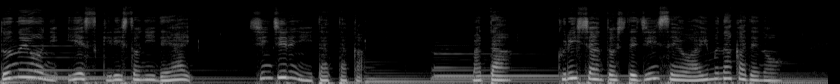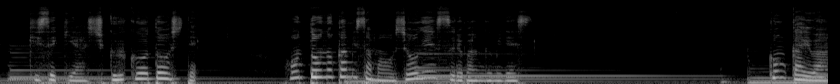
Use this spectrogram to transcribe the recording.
どのようにイエス・キリストに出会い信じるに至ったかまたクリスチャンとして人生を歩む中での奇跡や祝福を通して本当の神様を証言する番組です。今回は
